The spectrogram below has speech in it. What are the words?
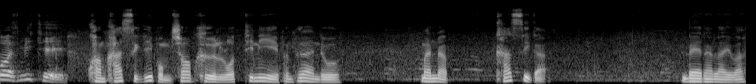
vazmite. ความคลาสสิกที่ผมชอบคือรถที่นี่เพื่อนๆดู มันแบบคลาสสิกอะแบรนด์อะไรวะ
